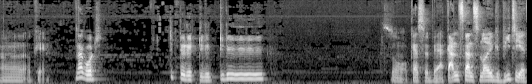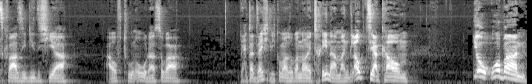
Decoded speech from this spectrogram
Äh, okay. Na gut. So, Kesselberg. Ganz, ganz neue Gebiete jetzt quasi, die sich hier auftun. Oh, da ist sogar... Ja, tatsächlich. Guck mal, sogar neue Trainer. Man glaubt's ja kaum. Jo, Urban.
